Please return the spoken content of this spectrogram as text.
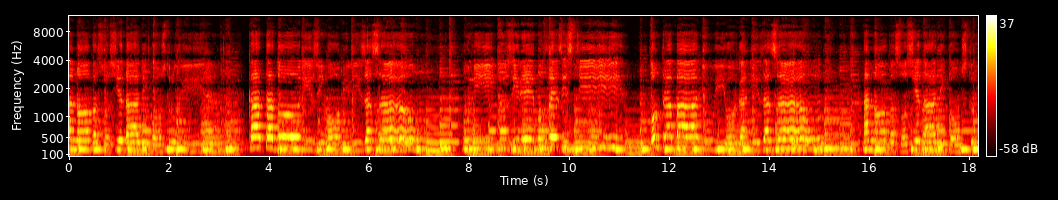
a nova sociedade construir. Catadores em mobilização, unidos iremos resistir com trabalho e organização a nova sociedade construir.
